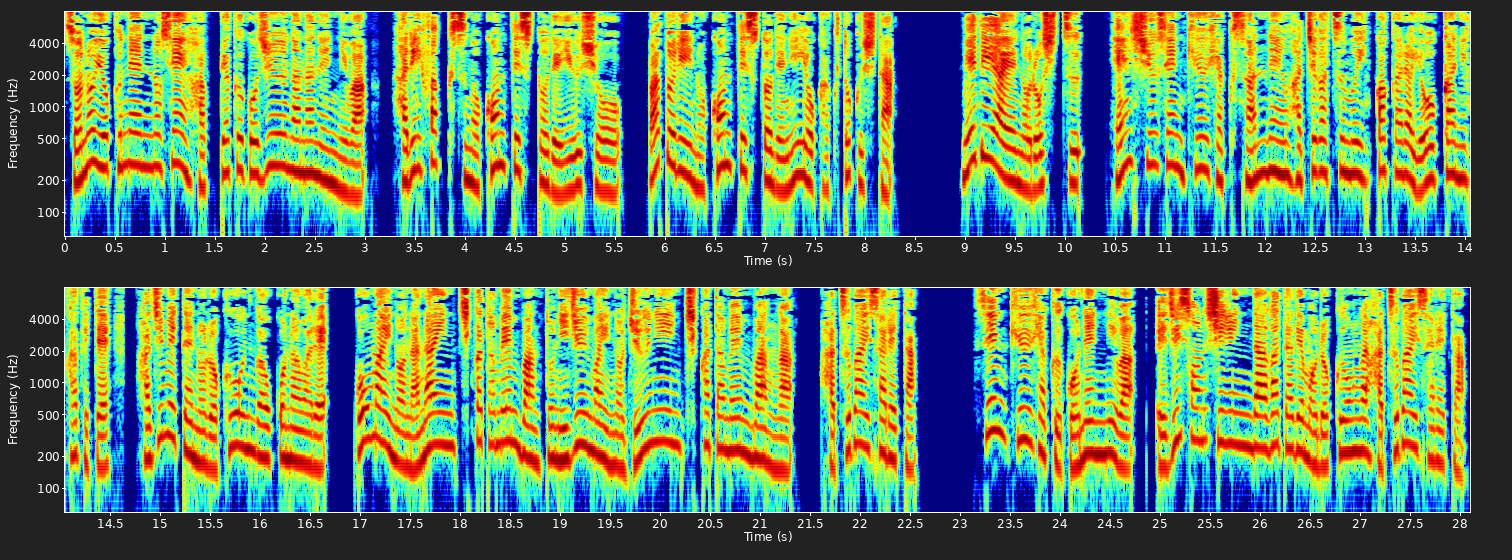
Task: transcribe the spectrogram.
その翌年の1857年には、ハリファックスのコンテストで優勝、バトリーのコンテストで2位を獲得した。メディアへの露出、編集1903年8月6日から8日にかけて、初めての録音が行われ、5枚の7インチ型面板と20枚の12インチ型面板が発売された。1905年にはエジソンシリンダー型でも録音が発売された。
